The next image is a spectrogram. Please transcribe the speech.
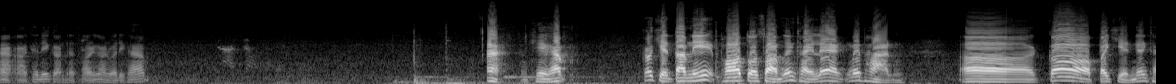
อะอะแค่นี้ก่อนเดี๋ยวสอนก่อนสวัสดีครับ อะโอเคครับ ก็เขียนตามนี้ พอตรวจสอบเงื่อนไขแรกไม่ผ่านเอ่อก็ไปเขียนเงื่อนไข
